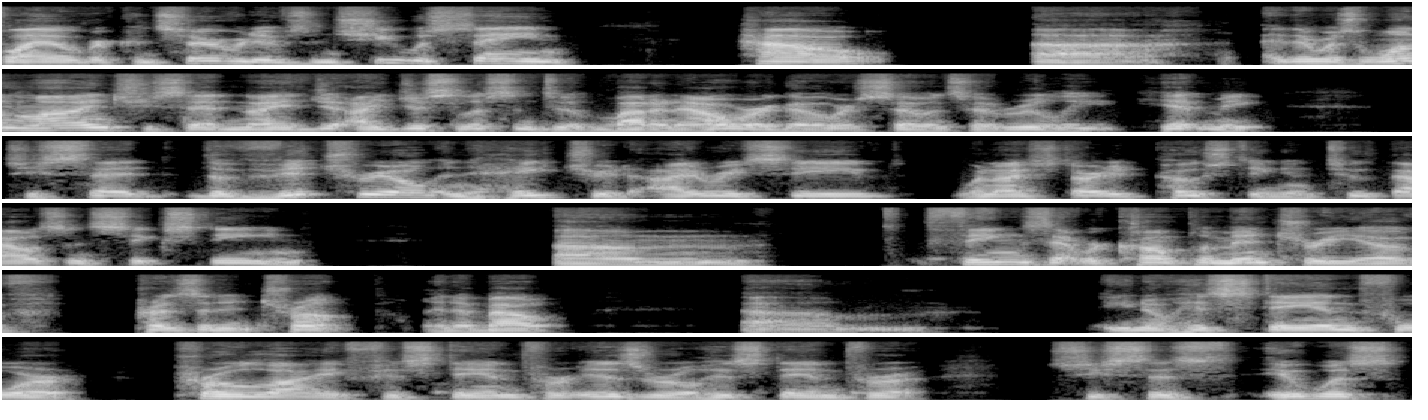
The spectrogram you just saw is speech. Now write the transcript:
flyover conservatives, and she was saying how uh, there was one line she said, and I, I just listened to it about an hour ago or so, and so it really hit me. She said, The vitriol and hatred I received when I started posting in 2016, um, things that were complimentary of President Trump and about, um, you know, his stand for pro life, his stand for Israel, his stand for, she says, it was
